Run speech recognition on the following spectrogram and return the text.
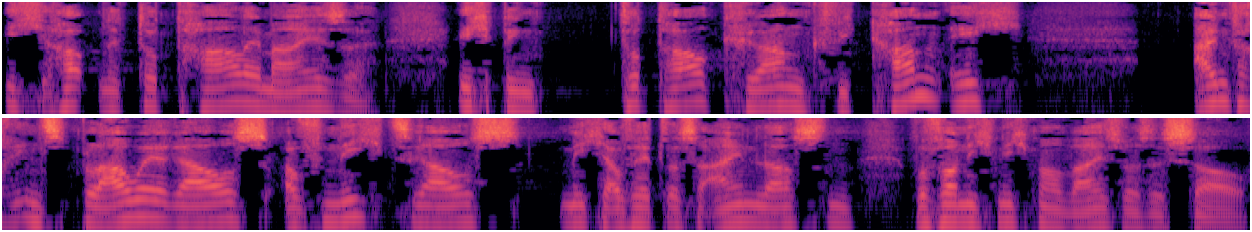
ich habe eine totale Meise, ich bin total krank, wie kann ich einfach ins Blaue raus, auf nichts raus, mich auf etwas einlassen, wovon ich nicht mal weiß, was es soll.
